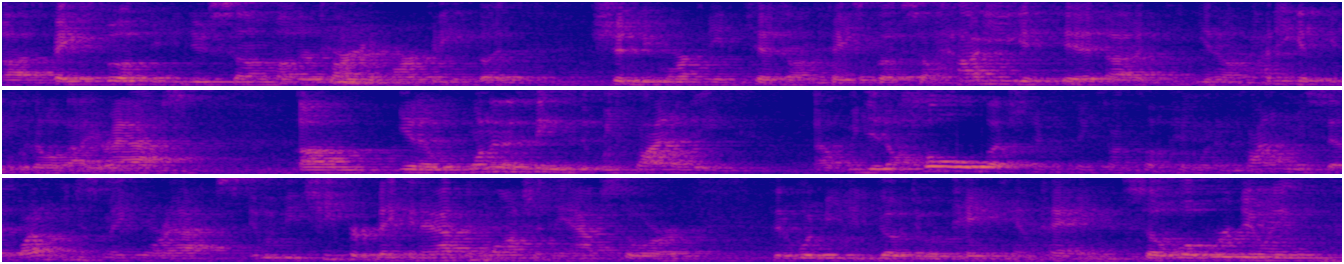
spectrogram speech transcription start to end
Uh, Facebook, you can do some other targeted marketing, but shouldn't be marketing kids on Facebook. So how do you get kid, uh, you know, how do you get people to know about your apps? Um, you know, one of the things that we finally, uh, we did a whole bunch of different things on Club Penguin, and finally we said, why don't we just make more apps? It would be cheaper to make an app and launch it in the App Store than it would be to go do a paid campaign. And so what we're doing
